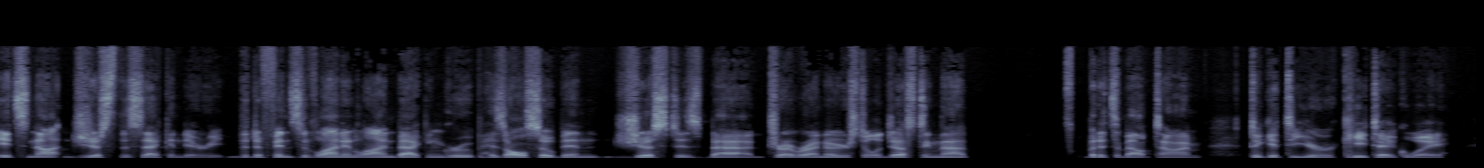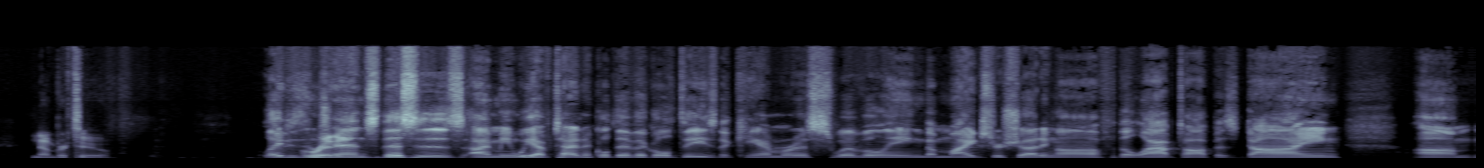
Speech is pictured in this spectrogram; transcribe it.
it's not just the secondary. The defensive line and linebacking group has also been just as bad. Trevor, I know you're still adjusting that, but it's about time to get to your key takeaway number 2. Ladies and Gritty. gents, this is, I mean, we have technical difficulties. The camera is swiveling, the mics are shutting off, the laptop is dying. Um,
